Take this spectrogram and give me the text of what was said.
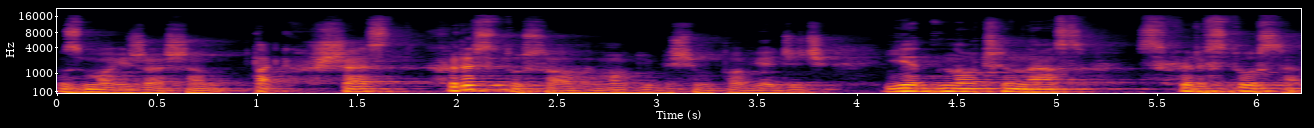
z Mojżeszem, tak chrzest Chrystusowy, moglibyśmy powiedzieć, jednoczy nas z Chrystusem.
